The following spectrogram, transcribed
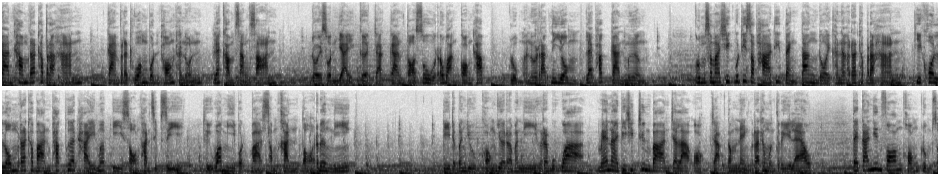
การทำรัฐประหาร การประท้วงบนท้องถนน และคำสั่งศาล โดยส่วนใหญ่เกิดจากการต่อสู้ระหว่างกองทัพ กลุ่มอนุรักษ์นิยม และพรรคการเมือง กลุ่มสมาชิกวุฒิสภาที่แต่งตั้งโดยคณะรัฐประหาร ที่โค่นล้มรัฐบาลพรรคเพื่อไทยเมื่อปี 2014 ถือว่ามีบทบาทสำคัญต่อเรื่องนี้ DW ของเยอรมนีระบุว่า แม้นายพิชิตชื่นบานจะลาออกจากตำแหน่งรัฐมนตรีแล้ว แต่การยื่นฟ้องของกลุ่มส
